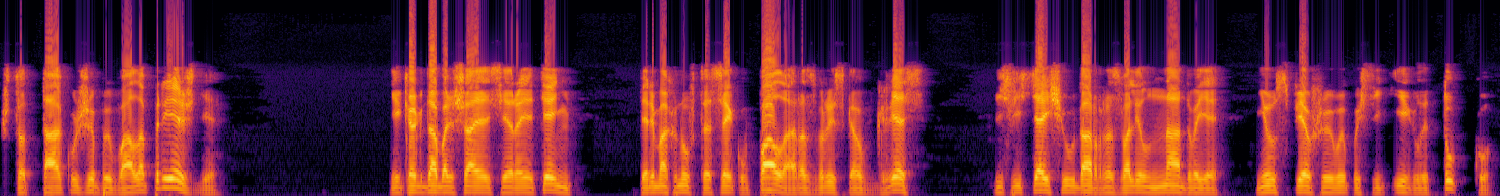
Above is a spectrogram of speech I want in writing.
что так уже бывало прежде. и когда большая серая тень, перемахнув Тесек, упала, разбрызгав грязь, и свистящий удар развалил надвое не успевшую выпустить иглы тукку,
